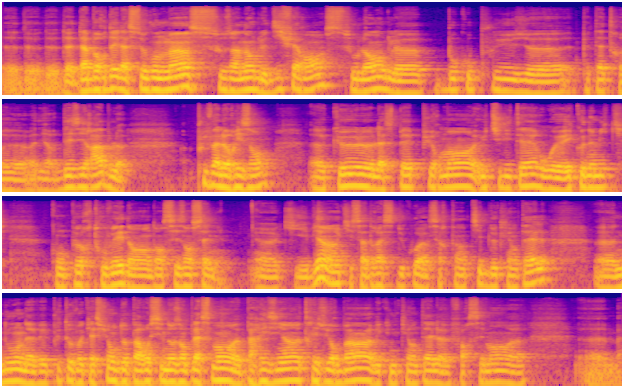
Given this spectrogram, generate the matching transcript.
d'aborder la seconde main sous un angle différent, sous l'angle beaucoup plus euh, peut-être euh, dire désirable, plus valorisant euh, que l'aspect purement utilitaire ou économique qu'on peut retrouver dans, ces enseignes, qui est bien, hein, qui s'adresse du coup à un certain type de clientèle. nous, on avait plutôt vocation, de par aussi nos emplacements parisiens, très urbains, avec une clientèle forcément bah,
